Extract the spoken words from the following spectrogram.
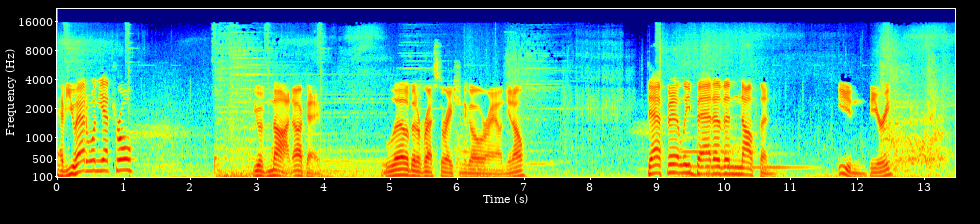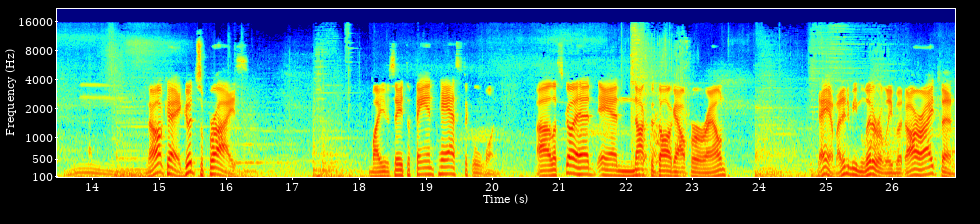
have you had one yet, Troll? You have not. Okay. A little bit of restoration to go around, you know? Definitely better than nothing. In theory. Okay, good surprise. Might even say it's a fantastical one. Uh, let's go ahead and knock the dog out for a round. Damn, I didn't mean literally, but alright then.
